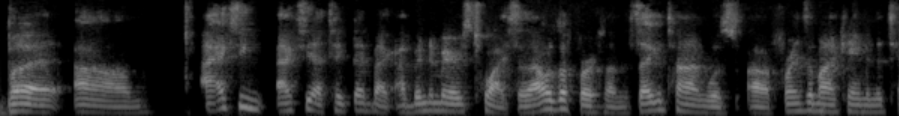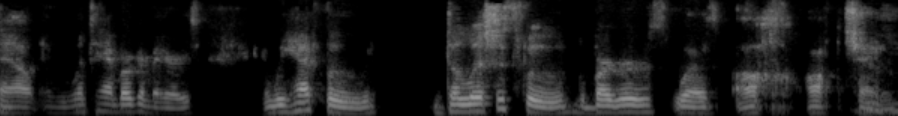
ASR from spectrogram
But um I actually, actually, I take that back. I've been to Mary's twice, so that was the first time. The second time was uh, friends of mine came into town, and we went to Hamburger Mary's, and we had food, delicious food. The burgers was off the chain.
